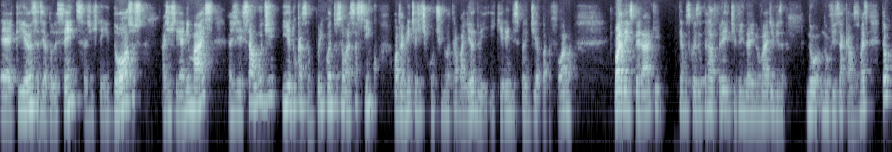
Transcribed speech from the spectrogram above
é, crianças e adolescentes, a gente tem idosos, a gente tem animais, a gente tem saúde e educação. Por enquanto, são essas cinco. Obviamente, a gente continua trabalhando e, e querendo expandir a plataforma. Podem esperar que temos coisa pela frente vindo aí no Vai Visa, no, no Visa Causas. Mas, então,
